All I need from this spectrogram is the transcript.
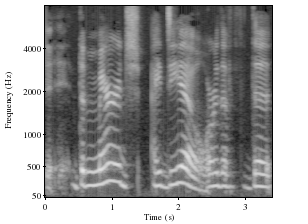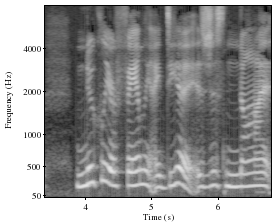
the marriage idea or the the nuclear family idea is just not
